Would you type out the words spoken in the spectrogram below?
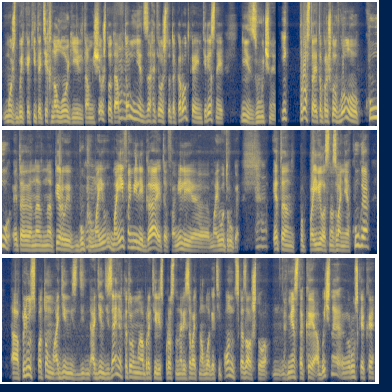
может быть, какие-то технологии или там еще что-то. А Мгм. потом мне захотелось что-то короткое, интересное и звучное. И просто это пришло в голову. Ку – это на, на первые буквы моей, моей фамилии, Га – это фамилия моего друга. Это появилось название Куга, плюс потом один, из, ди- один дизайнер, к которому мы обратились просто нарисовать нам логотип, он сказал, что вместо К, обычное э, русское К,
